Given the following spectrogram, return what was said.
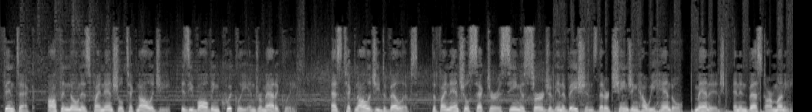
Fintech, often known as financial technology, is evolving quickly and dramatically. As technology develops, the financial sector is seeing a surge of innovations that are changing how we handle, manage, and invest our money.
